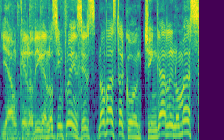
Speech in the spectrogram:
Y aunque lo digan los influencers, no basta con chingarle nomás.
